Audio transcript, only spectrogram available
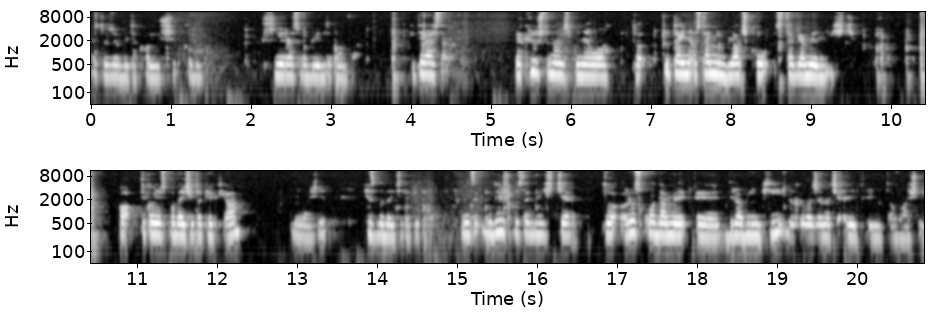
Ja to zrobię tak o już szybko, bo już nieraz robiłem taką warę. I teraz tak. Jak już to nam spłynęło, to tutaj na ostatnim bloczku stawiamy liść. O, tylko nie spadajcie tak jak ja. No właśnie. Nie spadajcie tak jak ja. Więc gdy już postawiliście, to rozkładamy e, drabinki. No chyba, że macie elitry, no to właśnie.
